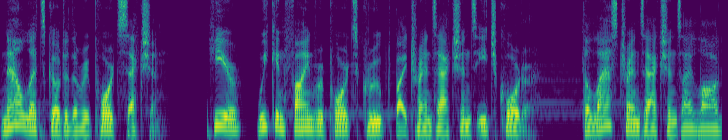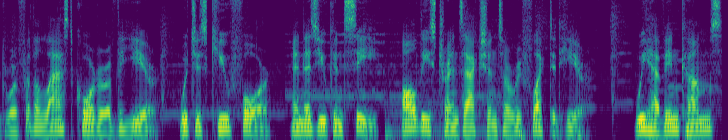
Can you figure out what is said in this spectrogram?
Now let's go to the reports section. Here, we can find reports grouped by transactions each quarter. The last transactions I logged were for the last quarter of the year, which is Q4, and as you can see, all these transactions are reflected here. We have incomes,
